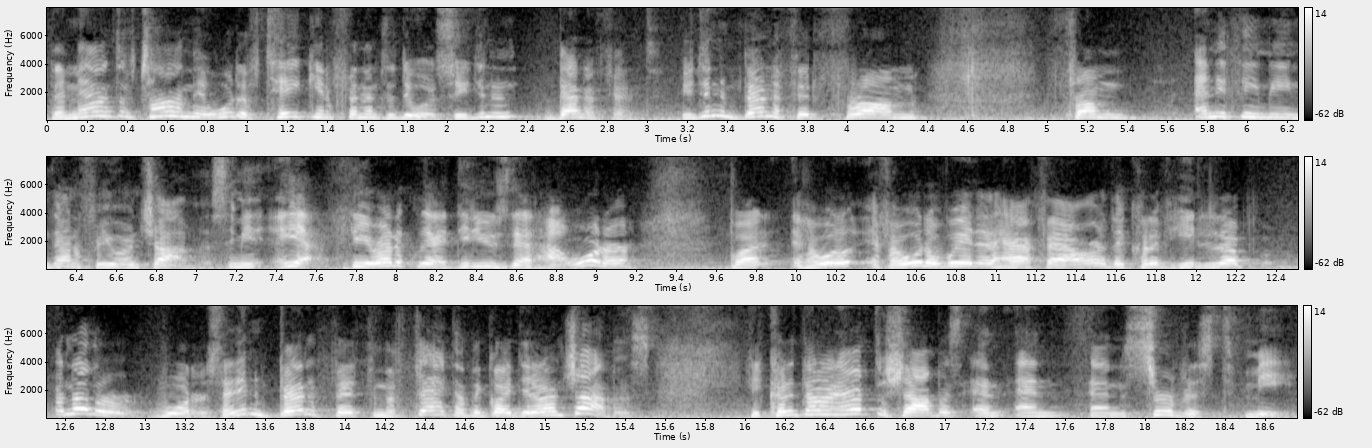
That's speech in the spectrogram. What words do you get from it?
The amount of time it would have taken for them to do it, so you didn't benefit. You didn't benefit from from anything being done for you on Shabbos. I mean, yeah, theoretically, I did use that hot water, but if I would, if I would have waited a half hour, they could have heated up another water. So I didn't benefit from the fact that the guy did it on Shabbos. He could have done it after Shabbos and, and, and serviced me.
